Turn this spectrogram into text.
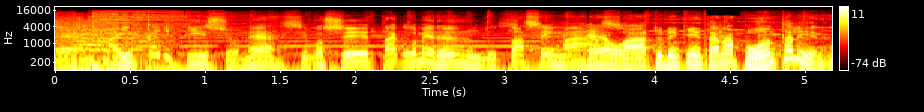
É, aí fica difícil, né? Se você tá aglomerando, tá sem máscara. Relato de quem tá na ponta ali, né?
